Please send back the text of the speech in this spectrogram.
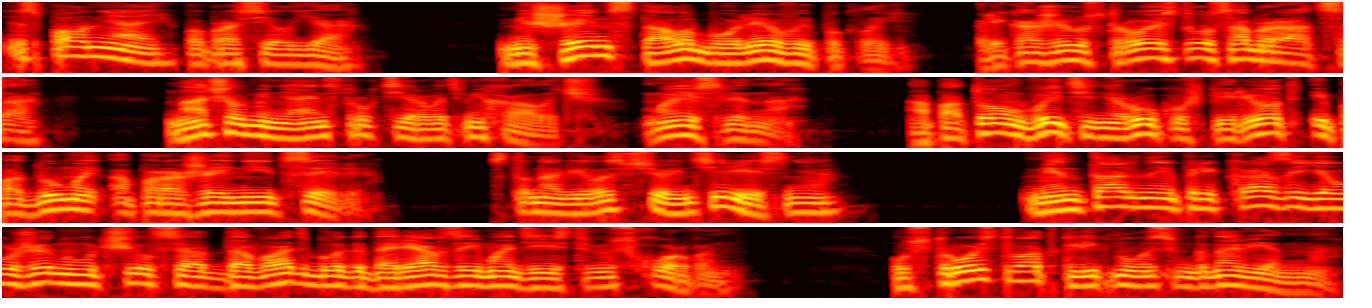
«Исполняй», — попросил я. Мишень стала более выпуклой. «Прикажи устройству собраться», — начал меня инструктировать Михалыч. «Мысленно. А потом вытяни руку вперед и подумай о поражении цели». Становилось все интереснее. Ментальные приказы я уже научился отдавать благодаря взаимодействию с Хорван. Устройство откликнулось мгновенно.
